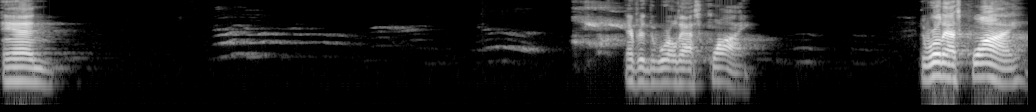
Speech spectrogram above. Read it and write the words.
And ever the world asked why. The world asked why.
